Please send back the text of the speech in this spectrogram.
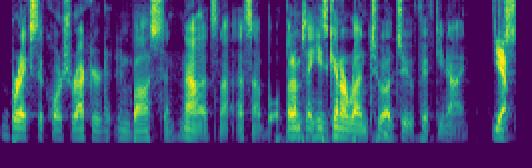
breaks the course record in Boston," no, that's not that's not bold. But I'm saying he's going to run 202.59. Yes,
